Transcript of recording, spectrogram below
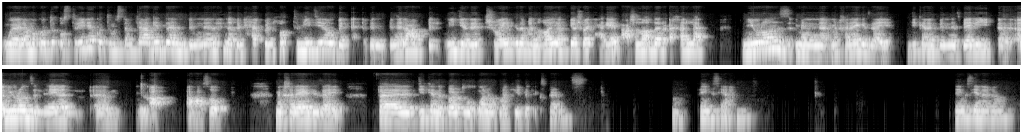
ولما كنت في أستراليا كنت مستمتعة جدا بإن إحنا بنحب بنحط ميديا وبنلعب بالميديا ديت شوية كده بنغير فيها شوية حاجات عشان أقدر أخلق neurons من من خلايا جذعيه دي كانت بالنسبة لي نيورونز اللي هي الأعصاب من خلايا جذعيه فدي كانت برضو one of my favorite experiments. thanks يا أحمد. Thanks يا نغم.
